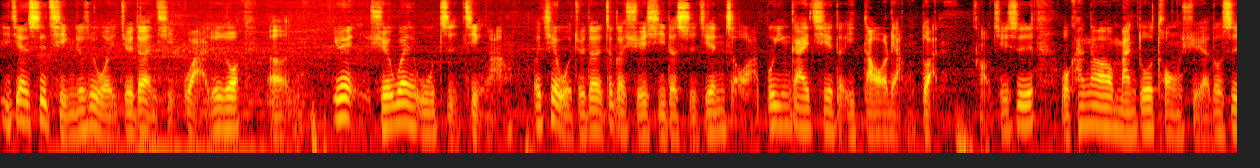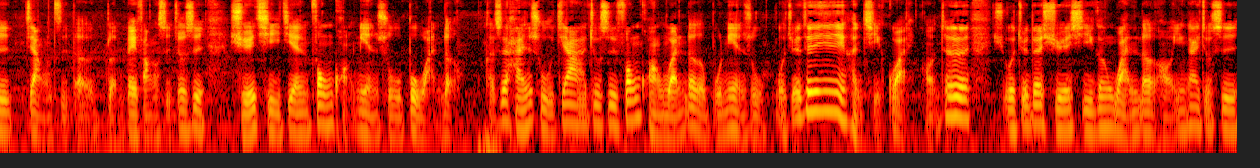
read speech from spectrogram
一件事情，就是我觉得很奇怪，就是说，呃，因为学问无止境啊，而且我觉得这个学习的时间轴啊，不应该切的一刀两断。好，其实我看到蛮多同学都是这样子的准备方式，就是学期间疯狂念书不玩乐。可是寒暑假就是疯狂玩乐不念书，我觉得这件事情很奇怪哦。这个我觉得学习跟玩乐哦，应该就是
